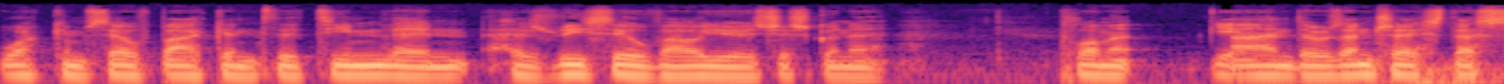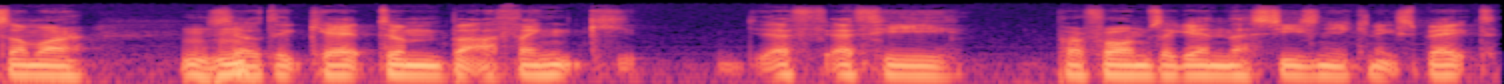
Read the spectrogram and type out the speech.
work himself back into the team, then his resale value is just going to plummet. Yeah. And there was interest this summer. Celtic kept him, but I think if if he performs again this season, you can expect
